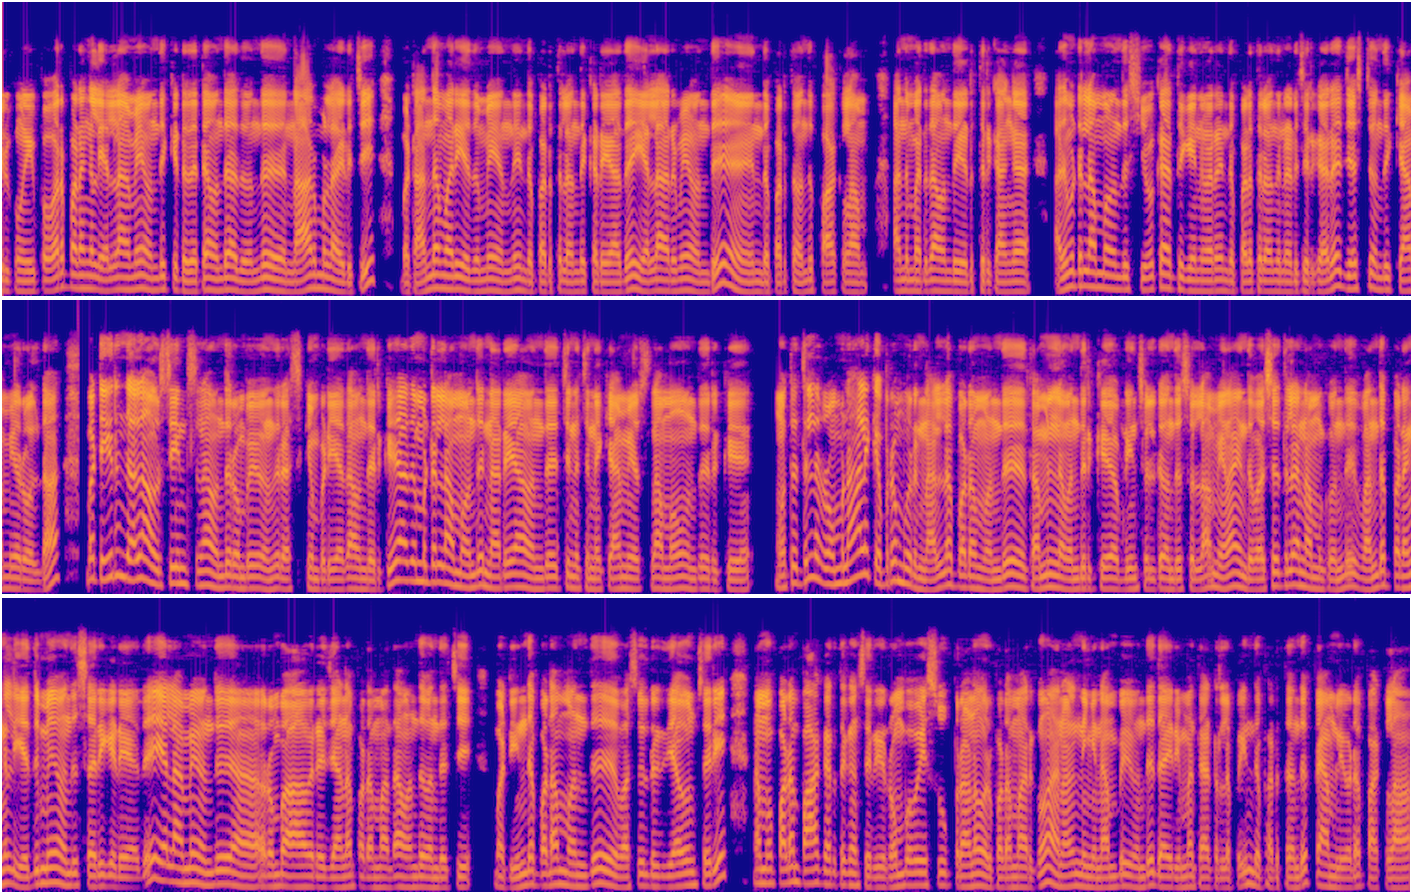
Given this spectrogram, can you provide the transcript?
இருக்கும். இப்போ வர படங்கள் எல்லாமே வந்து கிட்டத்தட்ட வந்து அது வந்து நார்மல் ஆயிடுச்சு. பட் அந்த மாதிரி எதுவுமே வந்து இந்த படத்தில் வந்து கிடையாது. எல்லாருமே வந்து இந்த படத்தை வந்து பார்க்கலாம். அந்த மாதிரி தான் வந்து எடுத்திருக்காங்க. அது மட்டும் இல்லாமல் வந்து சிவகார்த்திகேயன் வர இந்த படத்துல வந்து நடிச்சிருக்காரு. ஜஸ்ட் வந்து கேமியோ ரோல் தான். பட் இருந்தாலும் அவர் சீன்ஸ்லாம் வந்து ரொம்பவே வந்து ரசிக்கும்படியாக தான் வந்து இருக்கு. அது மட்டும் இல்லாமல் வந்து நிறையா வந்து சின்ன சின்ன கேமியோஸ்லாமும் வந்து இருக்கு. மொத்தத்தில் ரொம்ப நாளைக்கு அப்புறம் ஒரு நல்ல படம் வந்து தமிழில் வந்திருக்கு அப்படின்னு சொல்லிட்டு வந்து சொல்லலாம். ஏன்னா இந்த வருஷத்தில் நமக்கு வந்து வந்த படங்கள் எதுவுமே வந்து சரி கிடையாது. எல்லாமே வந்து ரொம்ப ஆவரேஜான படமாக தான் வந்து வந்துச்சு. பட் இந்த படம் வந்து வசூல் ரீதியாகவும் சரி, நம்ம படம் பார்க்கறதுக்கும் சரி ரொம்பவே சூப்பரான ஒரு படமாக இருக்கும். அதனால் நீங்கள் நம்பி வந்து தைரியமாக தேட்டரில் போய் இந்த படத்தை வந்து ஃபேமிலியோட பார்க்கலாம்.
